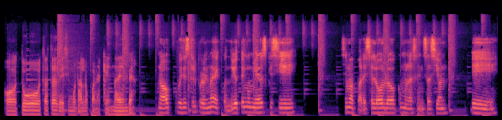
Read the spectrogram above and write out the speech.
o tú tratas de simularlo para que nadie vea. No, pues es que el problema de cuando yo tengo miedo es que sí, se me aparece luego, luego como la sensación y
